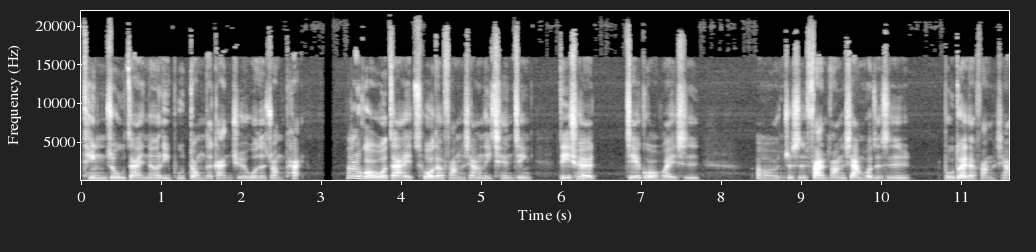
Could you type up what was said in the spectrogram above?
停住在那里不动的感觉，我的状态。那如果我在错的方向里前进，的确结果会是，呃，就是反方向或者是不对的方向。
